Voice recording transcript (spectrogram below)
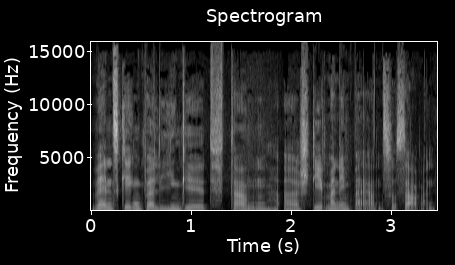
Wenn es gegen Berlin geht, dann äh, steht man in Bayern zusammen.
